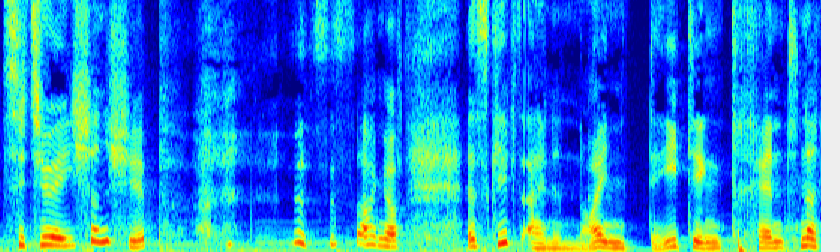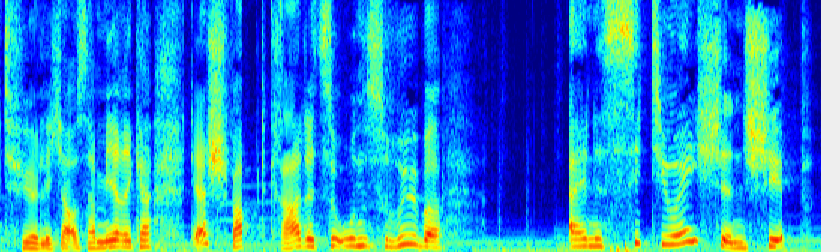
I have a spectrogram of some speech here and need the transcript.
Situationship? Es ist sagenhaft. Es gibt einen neuen Dating-Trend, natürlich aus Amerika. Der schwappt gerade zu uns rüber. Eine Situationship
